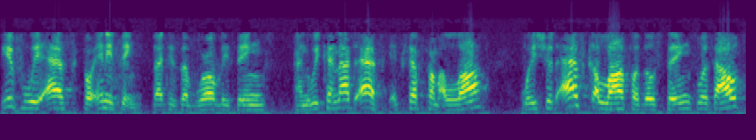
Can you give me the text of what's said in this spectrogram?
If we ask for anything that is of worldly things, and we cannot ask except from Allah, we should ask Allah for those things without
